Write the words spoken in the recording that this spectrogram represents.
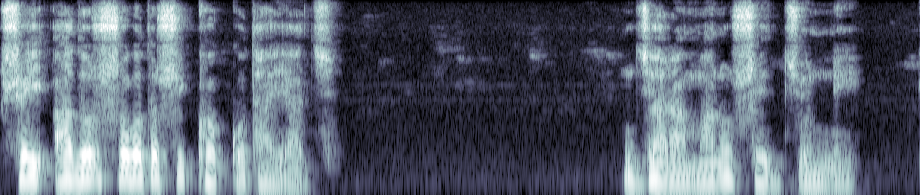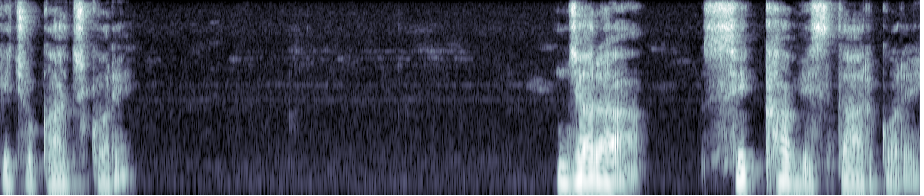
সেই আদর্শগত শিক্ষক কোথায় আজ? যারা মানুষের জন্যে কিছু কাজ করে যারা শিক্ষা বিস্তার করে।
